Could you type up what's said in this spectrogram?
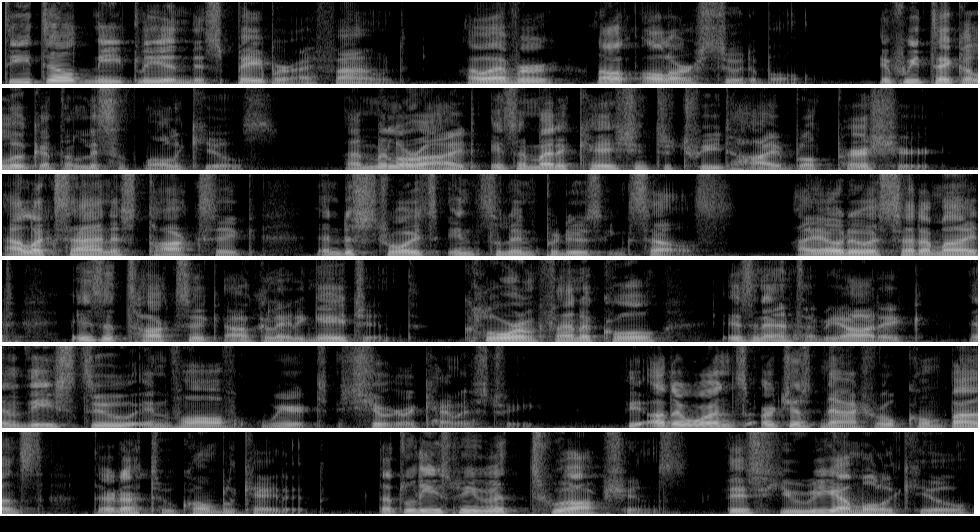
detailed neatly in this paper I found. However, not all are suitable. If we take a look at the list of molecules, amiloride is a medication to treat high blood pressure. Alloxan is toxic and destroys insulin producing cells. Iodoacetamide is a toxic alkylating agent. Chloramphenicol is an antibiotic, and these two involve weird sugar chemistry. The other ones are just natural compounds that are too complicated. That leaves me with two options, this urea molecule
